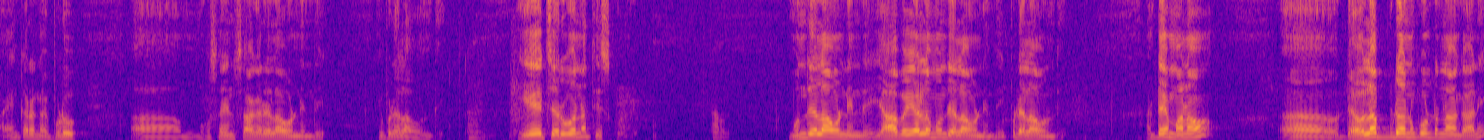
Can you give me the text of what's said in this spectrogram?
భయంకరంగా. ఇప్పుడు ఆ, హుస్సేన్ సాగర్ ఎలా ఉండింది? ఇప్పుడు ఎలా ఉంది? ఏ చెరువన్నా తీసుకోండి. ముందు ఎలా ఉండింది? యాభై ఏళ్ళ ముందు ఎలా ఉండింది? ఇప్పుడు ఎలా ఉంది? అంటే మనం డెవలప్డ్ అనుకుంటున్నాం కానీ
